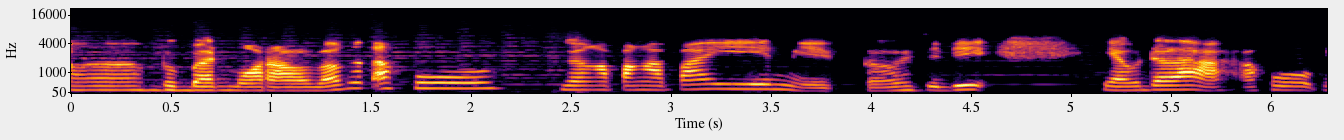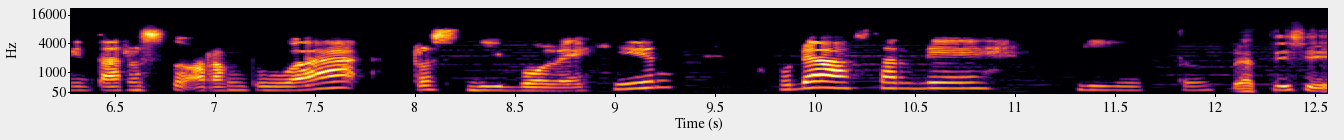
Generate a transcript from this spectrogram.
uh, beban moral banget aku nggak ngapa-ngapain gitu. Jadi ya udahlah aku minta restu orang tua terus dibolehin aku daftar deh gitu. Berarti si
